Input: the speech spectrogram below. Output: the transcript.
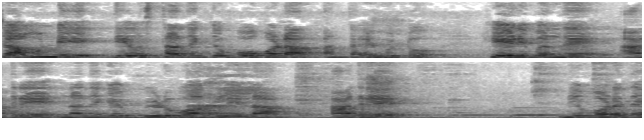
ಚಾಮುಂಡಿ ದೇವಸ್ಥಾನಕ್ಕೆ ಹೋಗೋಣ ಅಂತ ಹೇಳ್ಬಿಟ್ಟು ಹೇಳಿ ಬಂದೆ. ಆದರೆ ನನಗೆ ಬಿಡುವಾಗಲಿಲ್ಲ. ಆದರೆ ನಿಮ್ಮೊಡನೆ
